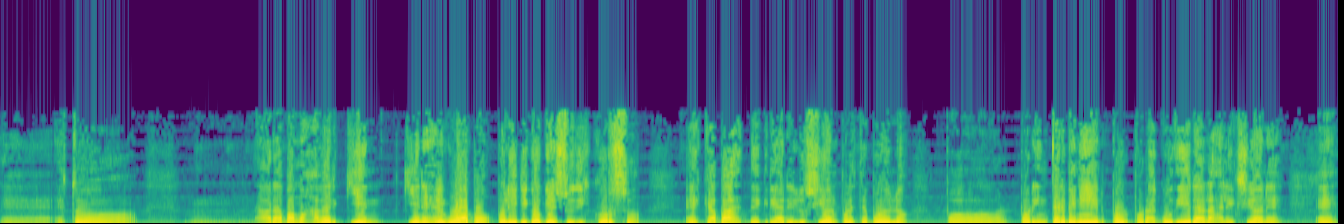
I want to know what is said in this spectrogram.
eh, esto... mm, Ahora vamos a ver quién, quién es el guapo político que en su discurso es capaz de crear ilusión por este pueblo, por, por intervenir, por, por acudir a las elecciones. ¿eh?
